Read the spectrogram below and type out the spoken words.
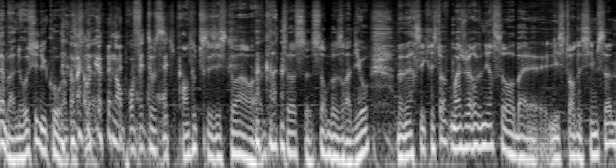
Ah bah nous aussi du coup. hein, parce que On en profite aussi. on prend toutes ces histoires euh, gratos sur Buzz Radio. Bah, merci Christophe. Moi je vais revenir sur bah, l'histoire de Simpson.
